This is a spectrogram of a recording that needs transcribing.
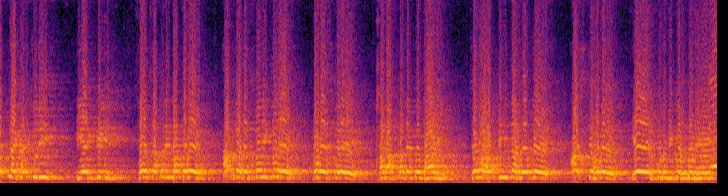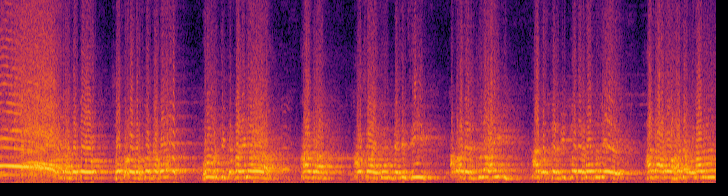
অন্যায়কারী যদি বিএনপির সরচাকরির মাধ্যমে আপনাদের শ্রমিক দলে প্রবেশ করে, তাহলে আপনাদেরকেও ভাই জবাবদিহিতার মধ্যে আসতে হবে, এর কোনো বিকল্প নেই। আমাদের জুলাই আগস্টের বিপ্লবের মধ্য হাজারো হাজারো মানুষ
